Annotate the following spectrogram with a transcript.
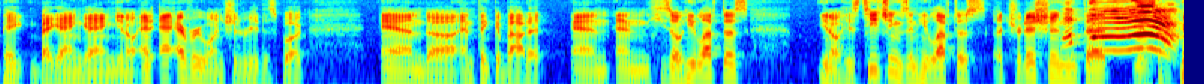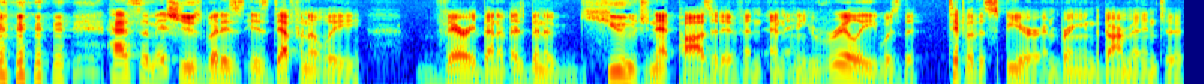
Begang Gang, you know, and and everyone should read this book and uh, and think about it. And and he, so he left us, you know, his teachings, and he left us a tradition that has some issues, but is is definitely very benefit has been a huge net positive, and and and he really was the tip of the spear in bringing the Dharma into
